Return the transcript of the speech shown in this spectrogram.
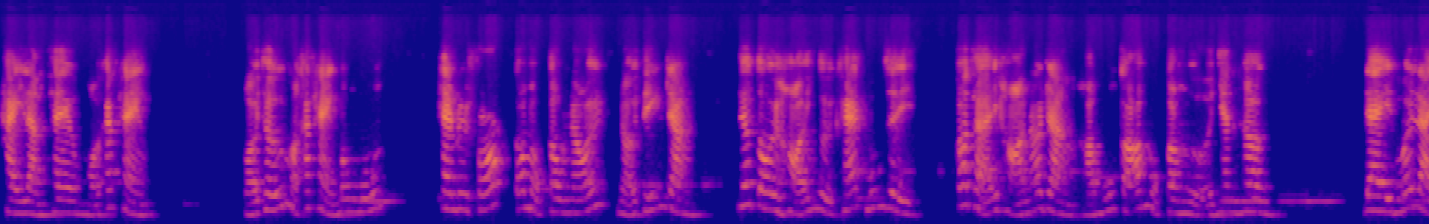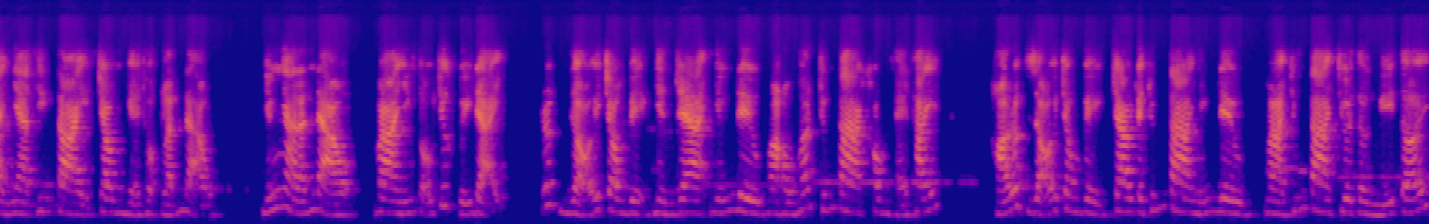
hay làm theo mỗi khách hàng mọi thứ mà khách hàng mong muốn. Henry Ford có một câu nói nổi tiếng rằng nếu tôi hỏi người khác muốn gì, có thể họ nói rằng họ muốn có một con ngựa nhanh hơn. Đây mới là nhà thiên tài trong nghệ thuật lãnh đạo. Những nhà lãnh đạo và những tổ chức vĩ đại rất giỏi trong việc nhìn ra những điều mà hầu hết chúng ta không thể thấy họ rất giỏi trong việc trao cho chúng ta những điều mà chúng ta chưa từng nghĩ tới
